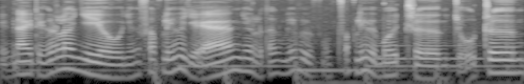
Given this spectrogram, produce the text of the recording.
Hiện nay thì rất là nhiều những pháp lý về dự án như là pháp lý về pháp lý về môi trường chủ trương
